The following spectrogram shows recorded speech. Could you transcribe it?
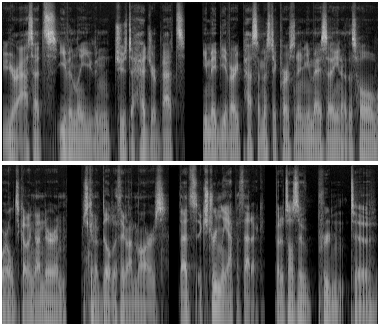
your assets evenly. You can choose to hedge your bets. You may be a very pessimistic person and you may say, you know, this whole world's going under and just going to build a thing on Mars. That's extremely apathetic, but it's also prudent to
